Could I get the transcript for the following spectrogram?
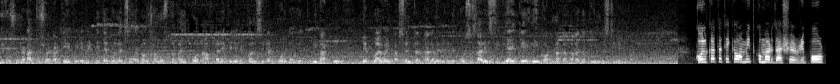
কিছু শুনে রাজ্য সরকারকে এফিডেভিট দিতে বলেছে এবং সমস্তটাই কোর্ট আফটার এফিডেভিট কনসিডার করবে with regard to deployment of central paramilitary forces আর এই সিবিআইকে এই ঘটনাটা তারা যাতে ইনভেস্টিগেট করে। কলকাতা থেকে অমিত কুমার দাসের রিপোর্ট,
